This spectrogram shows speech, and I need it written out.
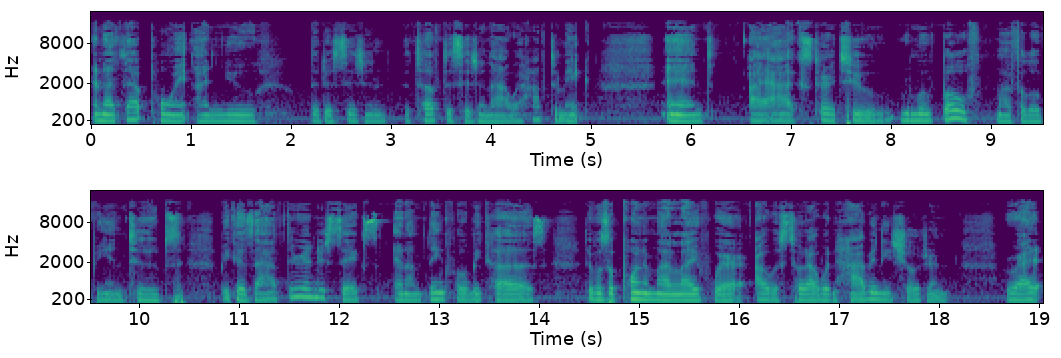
And at that point, I knew the decision, the tough decision I would have to make. And I asked her to remove both my fallopian tubes because I have three under six, and I'm thankful because there was a point in my life where I was told I wouldn't have any children right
